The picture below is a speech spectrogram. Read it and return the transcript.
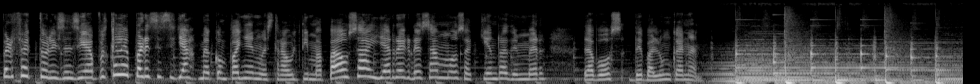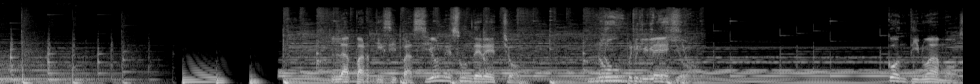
Perfecto, licenciada. Pues, ¿qué le parece si ya me acompaña en nuestra última pausa y ya regresamos aquí en Radio Mer, la voz de Balún Canán? La participación es un derecho, no un privilegio. Continuamos.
